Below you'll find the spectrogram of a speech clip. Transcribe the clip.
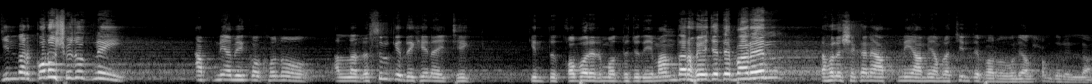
চিনবার কোনো সুযোগ নেই। আপনি, আমি কখনো আল্লাহ রসুলকে দেখে নাই, ঠিক, কিন্তু কবরের মধ্যে যদি ইমানদার হয়ে যেতে পারেন, তাহলে সেখানে আপনি, আমি, আমরা চিনতে পারব বলি আলহামদুলিল্লাহ।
